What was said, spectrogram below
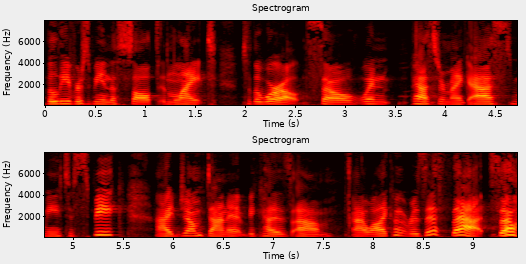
believers being the salt and light to the world. So when Pastor Mike asked me to speak, I jumped on it because, um, uh, well, I couldn't resist that. So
